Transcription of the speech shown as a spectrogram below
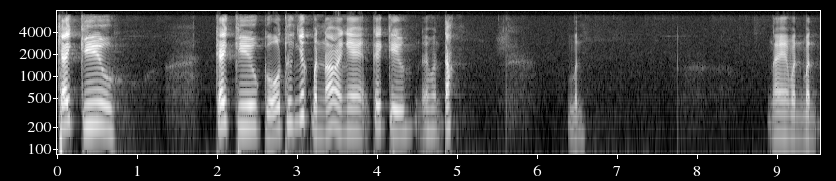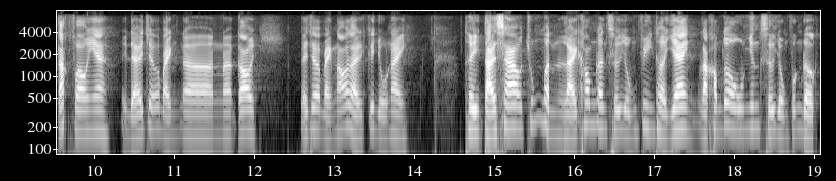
Cái kêu cái kêu của thứ nhất mình nói bạn nghe. Cái kêu để mình tắt. Mình. Này mình mình tắt phone nha. Để cho các bạn uh, coi. Để cho các bạn nói lại cái vụ này thì tại sao chúng mình lại không nên sử dụng viên thời gian là không tối ưu nhưng sử dụng vẫn được?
